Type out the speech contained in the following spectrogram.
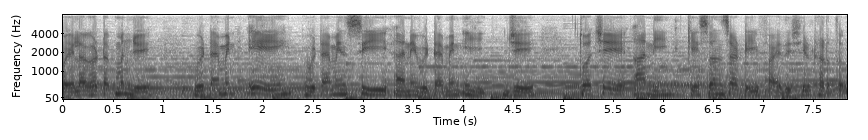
पहिला घटक म्हणजे व्हिटॅमिन ए व्हिटॅमिन सी आणि व्हिटॅमिन ई e, जे त्वचे आणि केसांसाठी फायदेशीर ठरतं.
